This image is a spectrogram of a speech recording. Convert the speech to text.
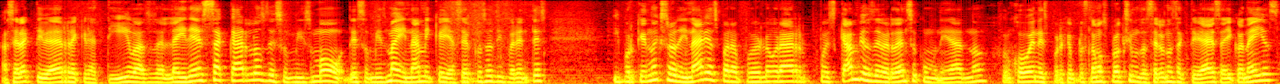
hacer actividades recreativas. O sea, la idea es sacarlos de su, mismo, de su misma dinámica y hacer cosas diferentes y por qué no extraordinarias para poder lograr pues cambios de verdad en su comunidad, ¿no? Con jóvenes, por ejemplo, estamos próximos a hacer unas actividades ahí con ellos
